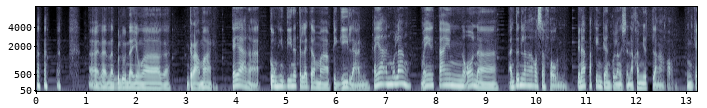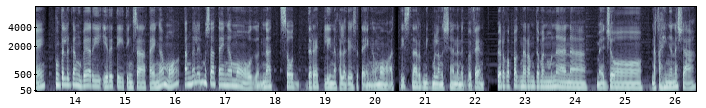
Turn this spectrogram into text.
uh, nagulo na yung uh, grammar. Kaya nga, kung hindi na talaga mapigilan, hayaan mo lang. May time noon na andun lang ako sa phone. Pinapakinggan ko lang siya, nakamute lang ako. Okay? Kung talagang very irritating sa tainga mo, tanggalin mo sa tainga mo. Not so directly nakalagay sa tainga mo. At least narinig mo lang siya na nagve-vent. Pero kapag naramdaman mo na na medyo nakahinga na siya,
